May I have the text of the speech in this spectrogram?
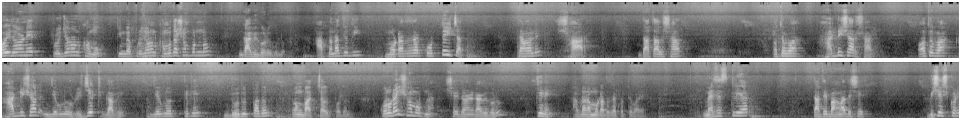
ওই ধরনের প্রজননক্ষম কিংবা প্রজনন ক্ষমতা সম্পন্ন গাভী গরুগুলো, আপনারা যদি মোটা তাজা করতেই চান, তাহলে সার, দাতাল সার, অথবা হাড্ডি সার সার অথবা হাড্ডি সার যেগুলো রিজেক্ট গাভী, যেগুলো থেকে দুধ উৎপাদন এবং বাচ্চা উৎপাদন। কোনোটাই সম্ভব না সেই ধরনের গাভী গরু কিনে আপনারা মোটা তাজা করতে পারেন। মেসেজ ক্লিয়ার, তাতে বাংলাদেশের বিশেষ করে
